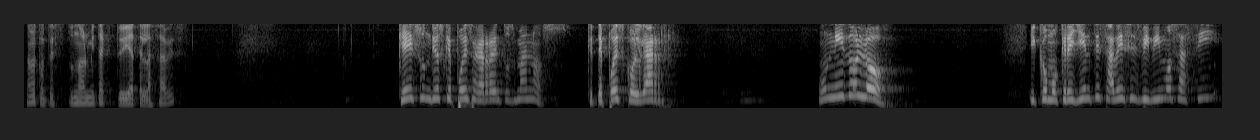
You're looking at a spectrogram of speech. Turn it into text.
No me contestes tu normita que tú ya te la sabes. ¿Qué es un Dios que puedes agarrar en tus manos? Que te puedes colgar. Un ídolo. Y como creyentes a veces vivimos así.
